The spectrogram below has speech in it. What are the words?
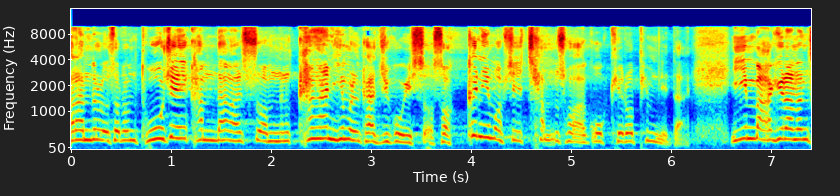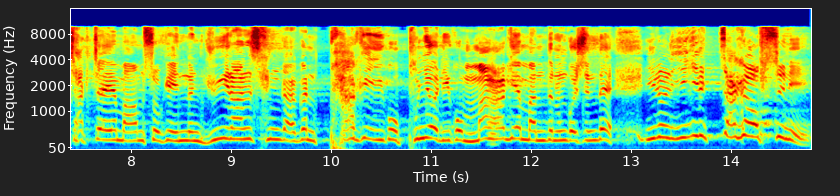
사람들로서는 도저히 감당할 수 없는 강한 힘을 가지고 있어서 끊임없이 참소하고 괴롭힙니다. 이 마귀라는 작자의 마음속에 있는 유일한 생각은 파괴이고 분열이고 망하게 만드는 것인데 이를 이길 자가 없으니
